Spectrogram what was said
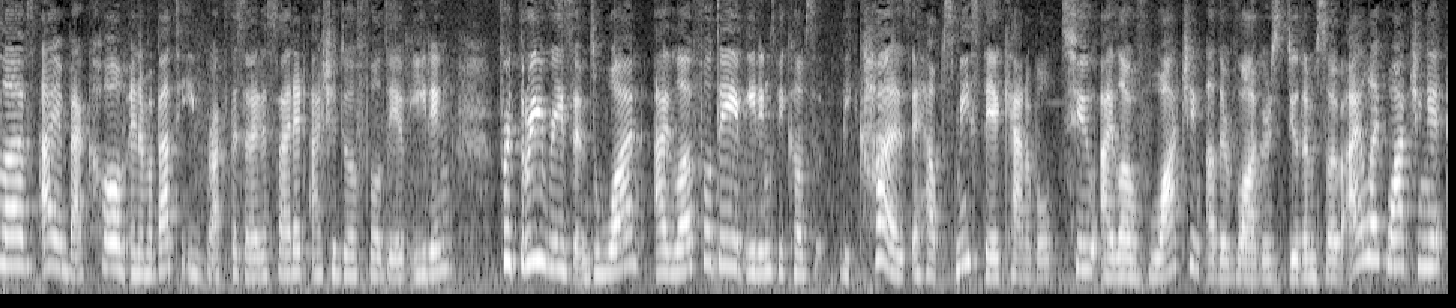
Loves, I am back home and I'm about to eat breakfast and I decided I should do a full day of eating for three reasons. One, I love full day of eatings because because it helps me stay accountable. Two, I love watching other vloggers do them. So if I like watching it,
